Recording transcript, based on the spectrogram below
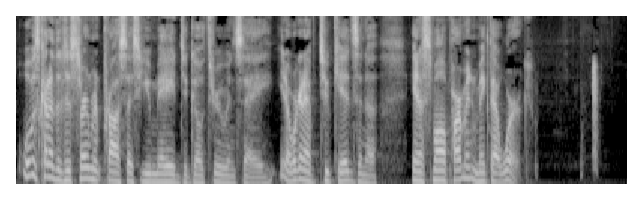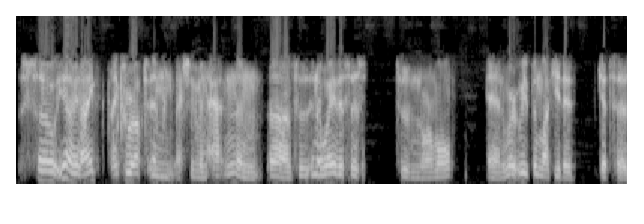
what was kind of the discernment process you made to go through and say, you know, we're going to have two kids in a in a small apartment and make that work? So yeah, I mean, I I grew up in actually Manhattan, and uh, so in a way, this is sort of normal, and we're, we've been lucky to get to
